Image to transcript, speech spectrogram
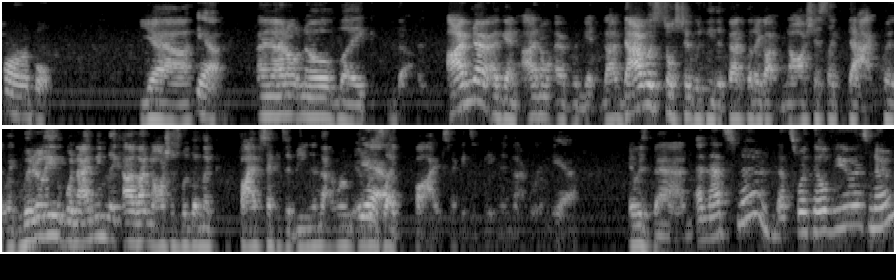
horrible. Yeah, Yeah. and I don't know, like, I'm not again. I don't ever get that. That was still shit with me. The fact that I got nauseous like that quick, like literally, when I mean like I got nauseous within like five seconds of being in that room, it was like five seconds of being in that room. Yeah. it was bad. And that's known. That's what Hillview is known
